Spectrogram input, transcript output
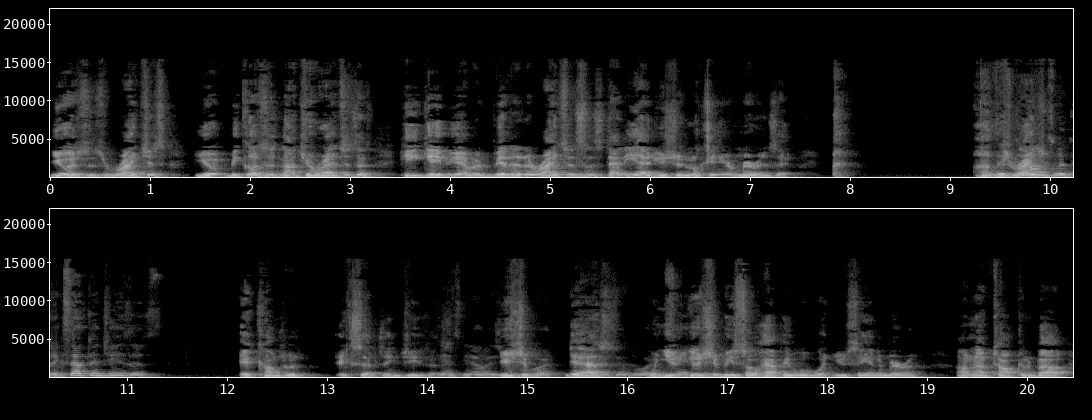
Yours is righteous. You because it's not your righteousness. He gave you every bit of the righteousness that he had. You should look in your mirror and say, I'm as it righteous. comes with accepting Jesus. It comes with accepting Jesus. Yes, you know, it's You your should, Lord. yes. Lord When you you should be so happy with what you see in the mirror. I'm not talking about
